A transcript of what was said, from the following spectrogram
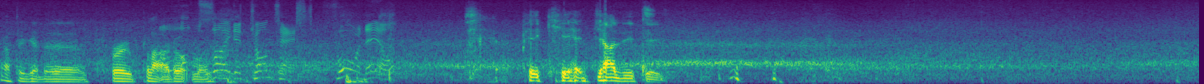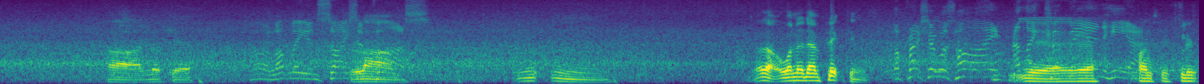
Have to get the throw platted up, man. Contest, 4-0. Picky and jazzy thing. Ah, look here. Oh, lovely incisive Lam. pass. Mm-mm. Oh, that one of them flick things. The pressure was high, and they Yeah, could be yeah. in here. Fancy flip.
